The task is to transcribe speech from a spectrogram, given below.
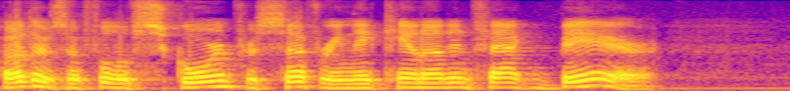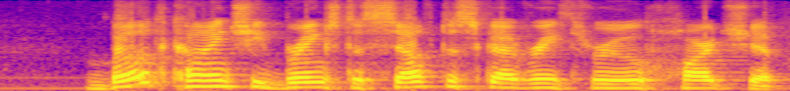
Others are full of scorn for suffering they cannot, in fact, bear. Both kinds she brings to self discovery through hardship.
